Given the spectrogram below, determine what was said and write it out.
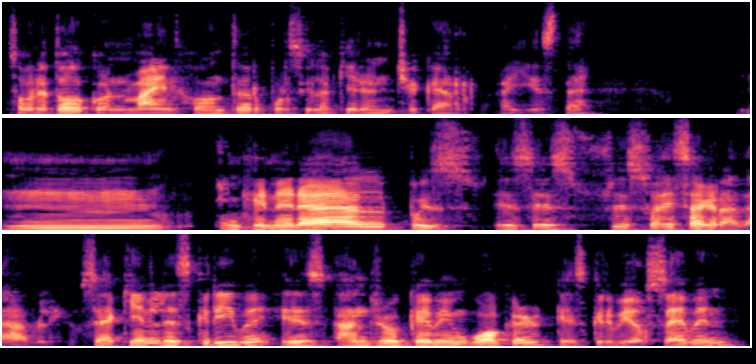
sobre todo con Mindhunter, por si la quieren checar, ahí está. Mm, en general, pues es, es, es, es agradable. O sea, quien le escribe es Andrew Kevin Walker, que escribió Seven,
